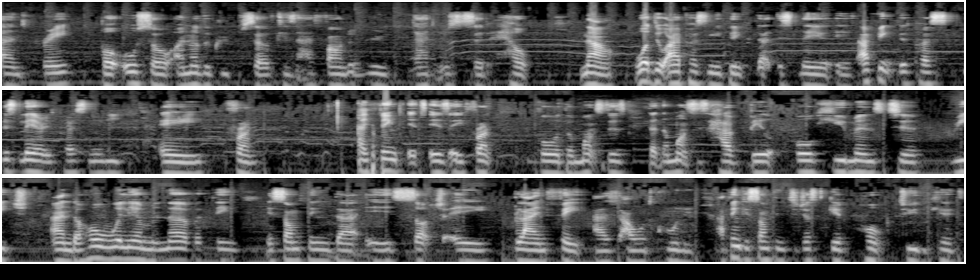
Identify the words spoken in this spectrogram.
and Ray, but also another group of self kids that had found a room that also said help. Now, what do I personally think that this layer is? I think this pers this layer is personally a front. I think it is a front for the monsters that the monsters have built all humans to reach and the whole William Minerva thing is something that is such a blind fate as I would call it. I think it's something to just give hope to the kids.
